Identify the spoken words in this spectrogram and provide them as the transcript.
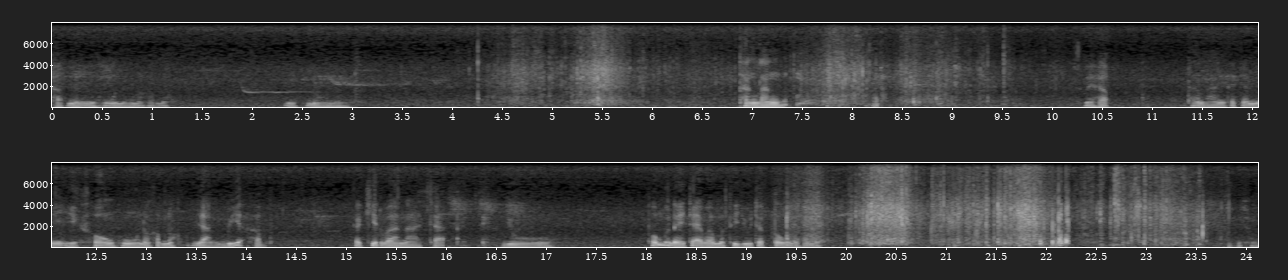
ครับหนึ่งอีกหูหนึ่งนะครับเนาะอีกรูหนึ่งทางหลังนี่ครับทางหลังก็จะมีอีกสองหูนะครับเนาะอย่างเบี้ยครับ ก็คิดว่าน่าจะอยู่ ผมไม่แน่ใจว่ามันถือยู่จากโตนะครับเนี่ยผู้ชม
